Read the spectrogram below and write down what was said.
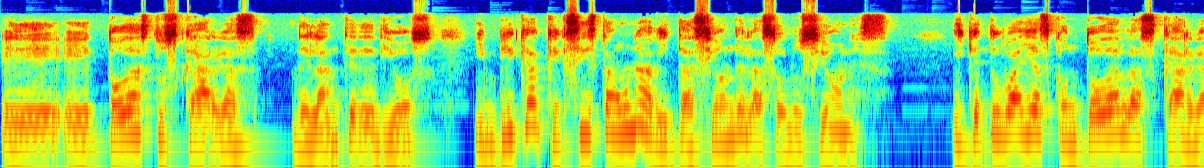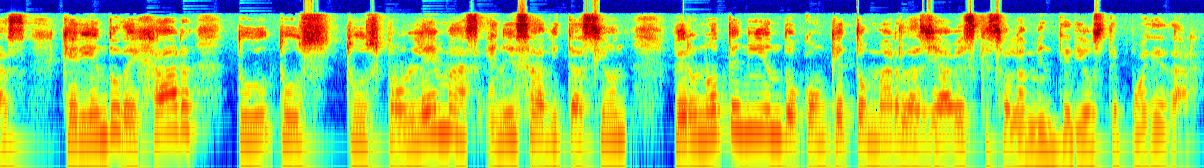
eh, eh, todas tus cargas delante de Dios implica que exista una habitación de las soluciones y que tú vayas con todas las cargas queriendo dejar tus, tus problemas en esa habitación, pero no teniendo con qué tomar las llaves que solamente Dios te puede dar.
